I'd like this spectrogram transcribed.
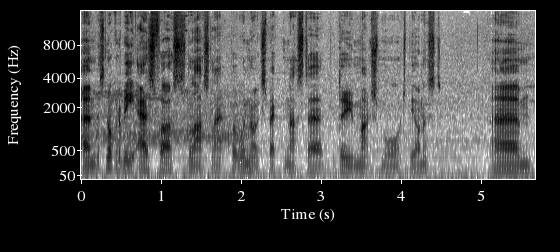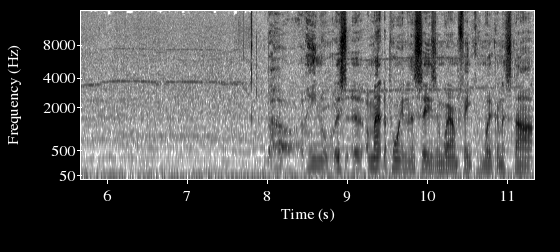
Um, it's not going to be as fast as the last lap, but we're not expecting us to do much more, to be honest. Um, I mean, I'm at the point in the season where I'm thinking we're going to start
